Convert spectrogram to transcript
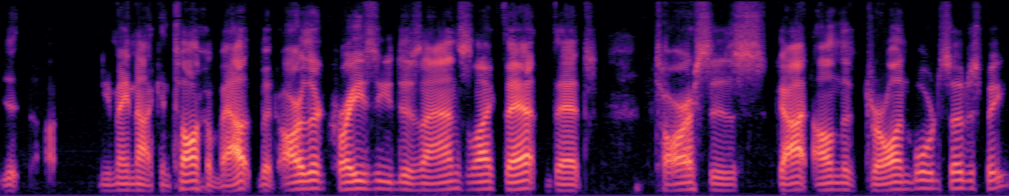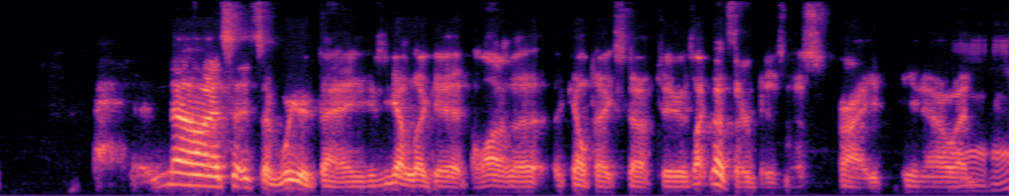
you may not can talk about, but are there crazy designs like that that Taurus has got on the drawing board, so to speak? No, it's it's a weird thing because you got to look at a lot of the, the Keltec stuff too. It's like that's their business, right? You know, and uh-huh.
